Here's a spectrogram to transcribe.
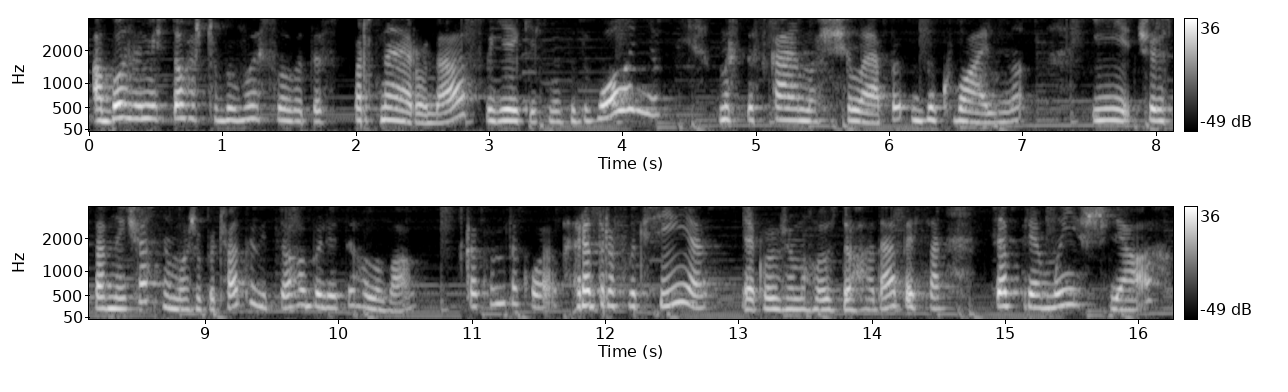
Або замість того, щоб висловити з партнеру да, своє якесь незадоволення, ми стискаємо щелепи буквально. І через певний час не може почати від цього боліти голова. Як вам таке? Ретрофлексія, як ви вже могли здогадатися, це прямий шлях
